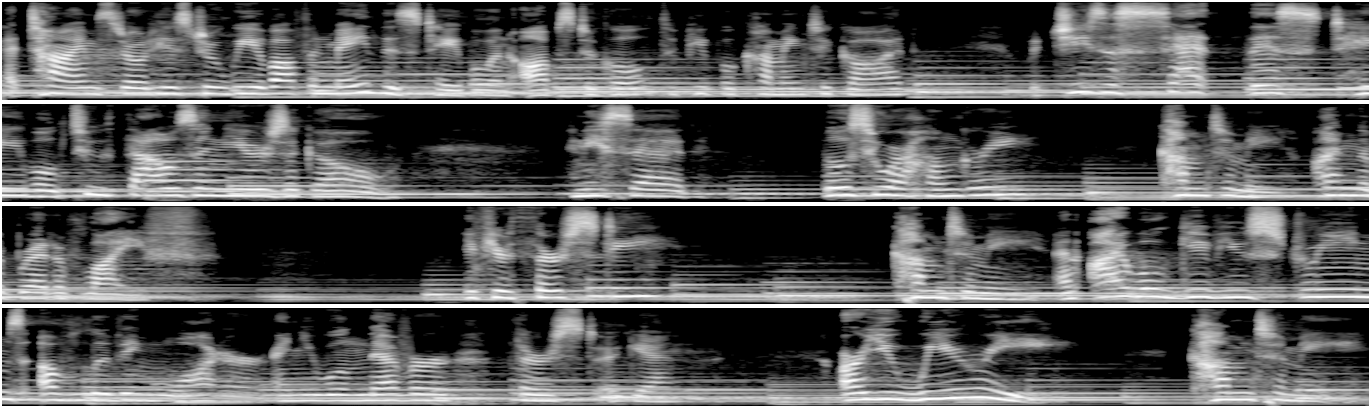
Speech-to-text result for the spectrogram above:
At times throughout history, we have often made this table an obstacle to people coming to God. But Jesus set this table 2,000 years ago. And he said, Those who are hungry, come to me. I'm the bread of life. If you're thirsty, come to me, and I will give you streams of living water, and you will never thirst again. Are you weary? Come to me,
